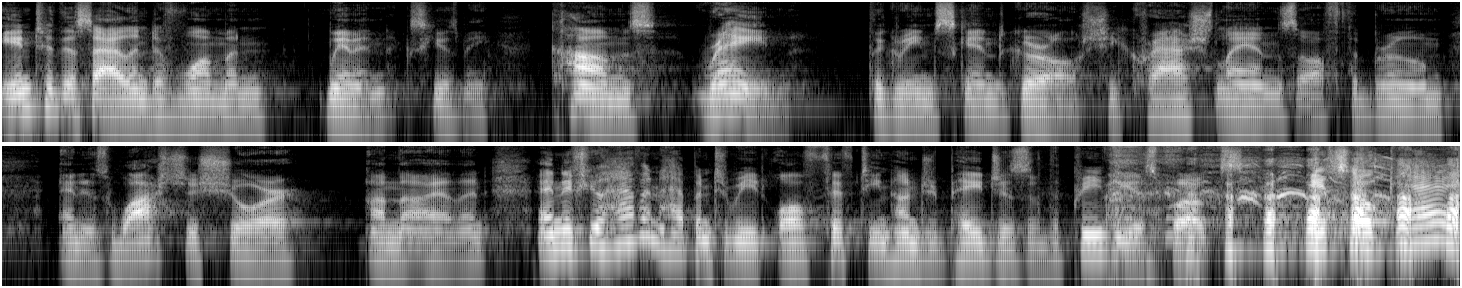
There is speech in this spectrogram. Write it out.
into this island of woman, women, excuse me, comes Rain, the green-skinned girl. She crash lands off the broom and is washed ashore on the island. And if you haven't happened to read all 1,500 pages of the previous books, it's okay,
